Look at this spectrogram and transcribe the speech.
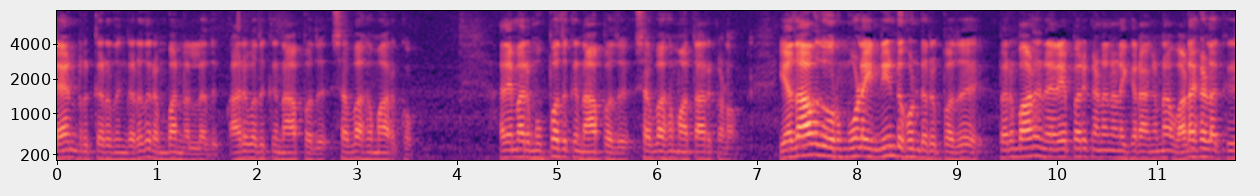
லேண்ட் இருக்கிறதுங்கிறது ரொம்ப நல்லது. அறுபதுக்கு நாற்பது செவ்வகமாக இருக்கும். அதே மாதிரி முப்பதுக்கு நாற்பது செவ்வகமாக தான் இருக்கணும். ஏதாவது ஒரு மூளை நீண்டு கொண்டிருப்பது. பெரும்பாலும் நிறைய பேருக்கு என்ன நினைக்கிறாங்கன்னா வடகிழக்கு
